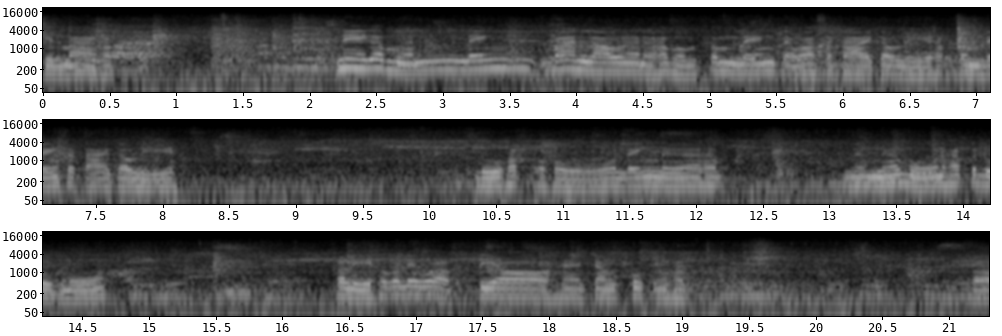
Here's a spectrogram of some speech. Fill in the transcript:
กินมากครับ นี่ก็เหมือนเล้งบ้านเราเนี่ยนะครับ ผมต้มเล้งแต่ว่าสไตล์เกาหลีครับต้มเล้งสไตล์เกาหลี ดูครับโอ้โหเล้งเนื้อครับ เนื้อเนื้อหมูนะครับ กระดูกหมู เกาหลีเขาก็เรียกว่าเปียวแฮจังกุกนะครับ ก็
